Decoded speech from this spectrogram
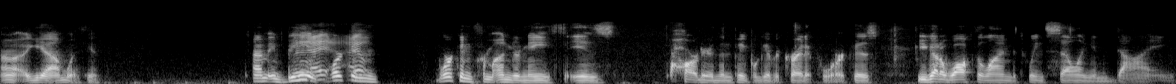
Uh, yeah, I'm with you. I mean, being I- I- working working from underneath is harder than people give it credit for because you got to walk the line between selling and dying,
